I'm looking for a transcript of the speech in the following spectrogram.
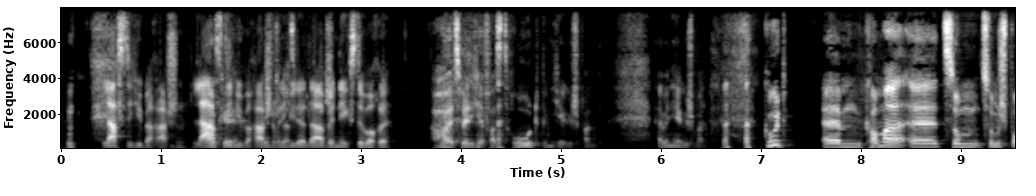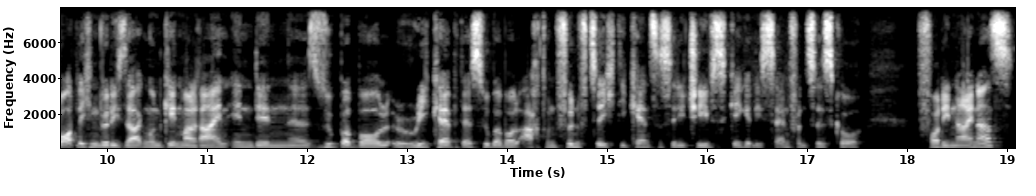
lass dich überraschen. Lass okay, dich überraschen, wenn ich wieder da bin nächste Woche. Oh, jetzt werde ich ja fast rot, bin ich ja gespannt. Da bin ich ja gespannt. Gut, ähm, kommen wir äh, zum, zum Sportlichen, würde ich sagen, und gehen mal rein in den äh, Super Bowl Recap der Super Bowl 58, die Kansas City Chiefs gegen die San Francisco 49ers.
